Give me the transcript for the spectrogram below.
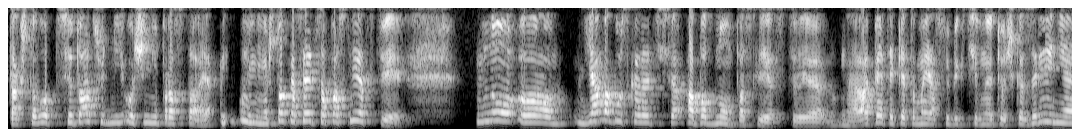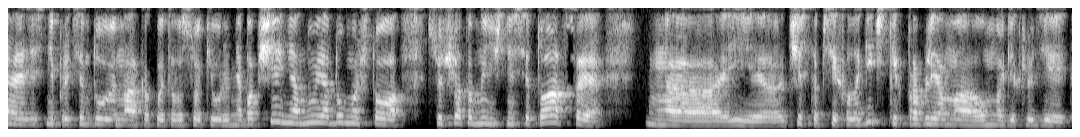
Так что вот ситуация очень непростая. Что касается последствий, ну, э, я могу сказать об одном последствии. Опять-таки, это моя субъективная точка зрения. Я здесь не претендую на какой-то высокий уровень обобщения, но я думаю, что с учетом нынешней ситуации э, и чисто психологических проблем э, у многих людей,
